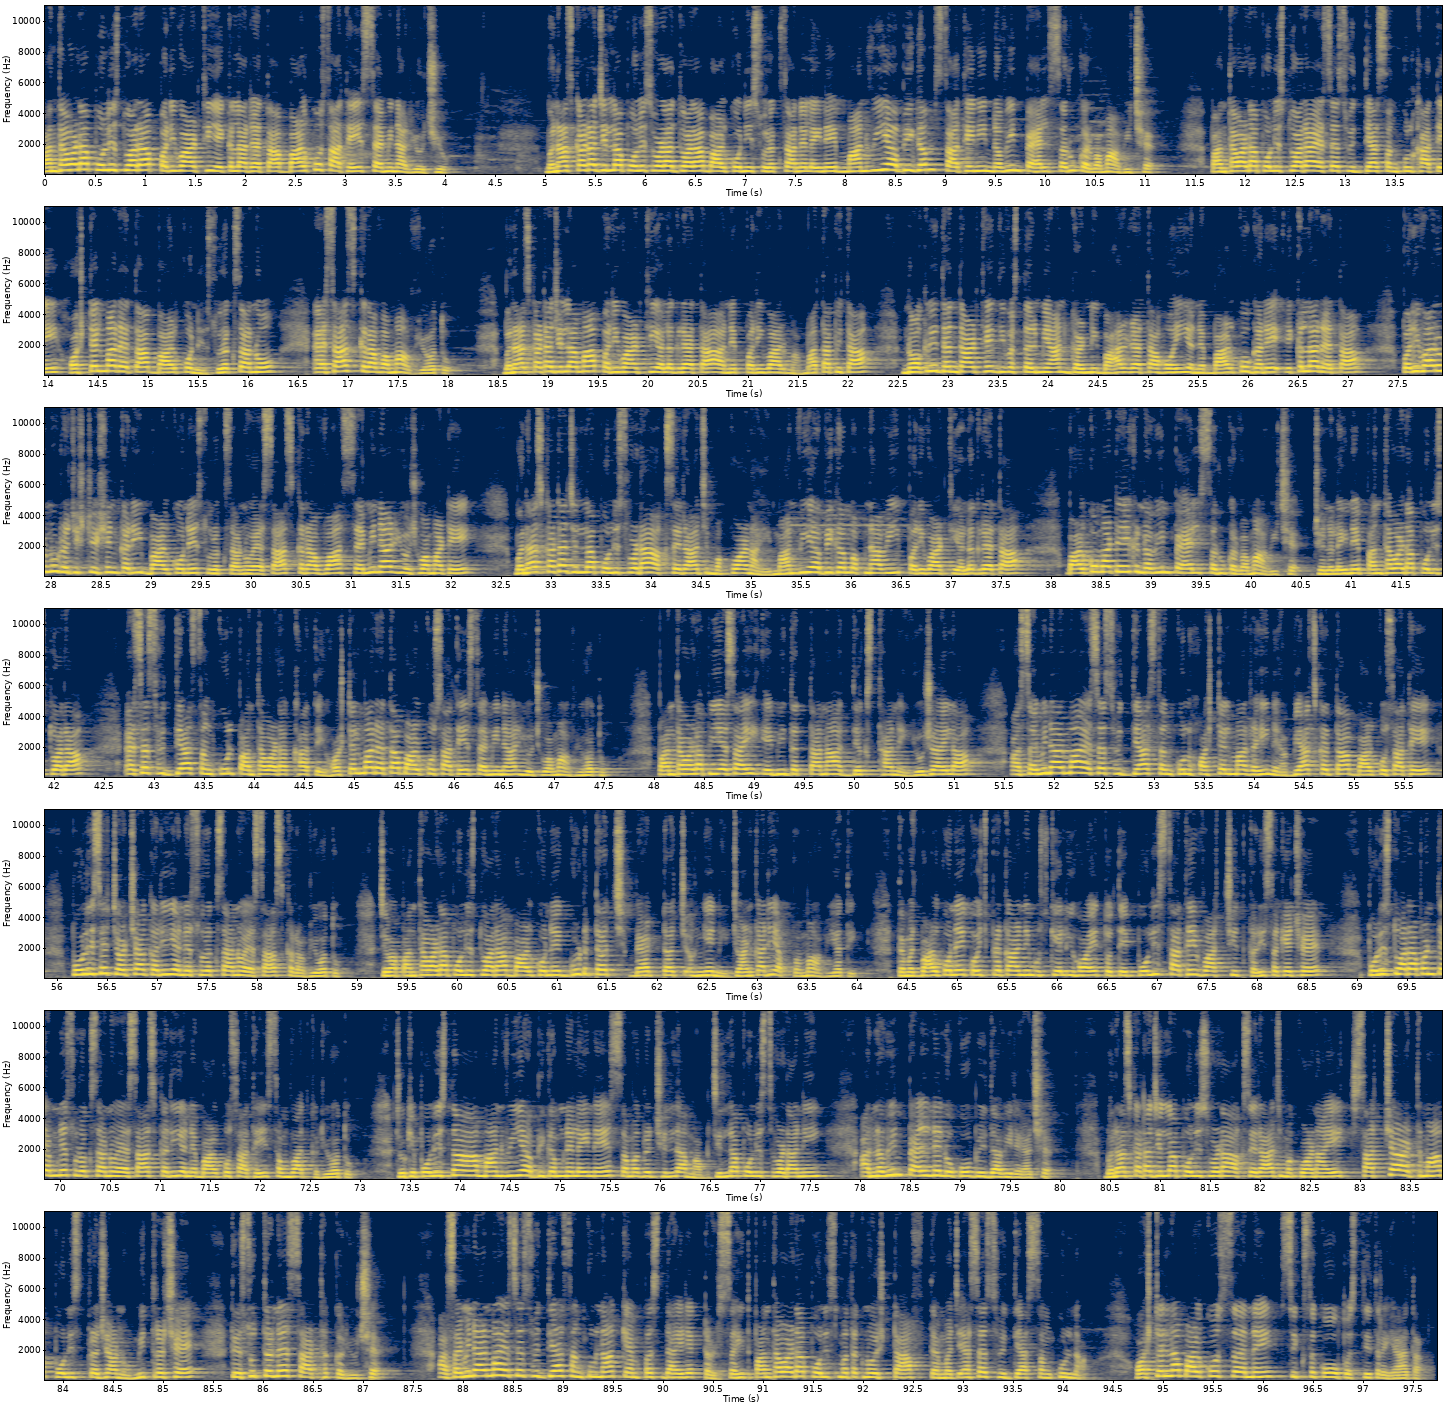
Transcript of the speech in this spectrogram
Panthawada police દ્વારા પરિવારથી એકલા રહેતા બાળકો સાથે સેમિનાર યોજ્યો. બનાસકાંઠા જિલ્લા પોલીસ વડા દ્વારા બાળકોની સુરક્ષાને લઈને માનવીય અભિગમ સાથેની નવીન પહેલ શરૂ કરવામાં આવી છે. પાંથાવાડા પોલીસ દ્વારા એસએસ વિદ્યા સંકુલ ખાતે હોસ્ટેલમાં રહેતા બાળકોને સુરક્ષાનો અહેસાસ કરાવવામાં આવ્યો હતો. બનાસકાંઠા જિલ્લામાં પરિવારથી અલગ રહેતા અને પરિવારમાં માતા પિતા નોકરી ધંધાર્થે દિવસ દરમિયાન ઘરની બહાર રહેતા હોય અને બાળકો ઘરે એકલા રહેતા પરિવારોનું રજીસ્ટ્રેશન કરી બાળકોને સુરક્ષાનો અહેસાસ કરાવવા સેમિનાર યોજવા માટે બનાસકાંઠા જિલ્લા પોલીસ વડા અક્ષયરાજ મકવાણાએ માનવીય અભિગમ અપનાવી પરિવારથી અલગ રહેતા બાળકો માટે એક નવીન પહેલ શરૂ કરવામાં આવી છે, જેને લઈને પાંથાવાડા પોલીસ દ્વારા એસએસ વિદ્યા સંકુલ પાંથાવાડા ખાતે હોસ્ટેલમાં રહેતા બાળકો સાથે સેમિનાર યોજવામાં આવ્યો હતો. પાંથાવાડા પીએસઆઈ એબી દત્તાના અધ્યક્ષ સ્થાને યોજાયેલા. આ સેમિનારમાં એસએસ વિદ્યા સંકુલ હોસ્ટેલમાં રહીને અભ્યાસ કરતા બાળકો સાથે પોલીસે ચર્ચા કરી અને સુરક્ષાનો અહેસાસ કરાવ્યો હતો, જેમાં પાંથાવાડા પોલીસ દ્વારા બાળકોને ગુડ ટચ, બેડ ટચ અંગેની જાણકારી આપવામાં આવી હતી. તેમજ બાળકોને કોઈ જ પ્રકારની મુશ્કેલી હોય તો તે પોલીસ સાથે વાતચીત કરી શકે છે. પોલીસ દ્વારા પણ તેમને સુરક્ષાનો અહેસાસ કરી અને બાળકો સાથે સંવાદ કર્યો હતો. જોકે પોલીસના આ માનવીય અભિગમને લઈને સમગ્ર જિલ્લામાં જિલ્લા પોલીસ વડાની આ નવીન પહેલને લોકો બિરદાવી રહ્યા છે. બનાસકાંઠા જિલ્લા પોલીસ વડા અક્ષયરાજ મકવાણાએ સાચા અર્થમાં પોલીસ પ્રજાનો મિત્ર છે તે સૂત્રને સાર્થક કર્યું છે. આ સેમિનારમાં એસએસ વિદ્યા સંકુલના કેમ્પસ ડાયરેક્ટર સહિત પાંથાવાડા પોલીસ મથકનો સ્ટાફ તેમજ એસએસ વિદ્યા સંકુલના હોસ્ટેલના બાળકો અને શિક્ષકો ઉપસ્થિત રહ્યા હતા.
